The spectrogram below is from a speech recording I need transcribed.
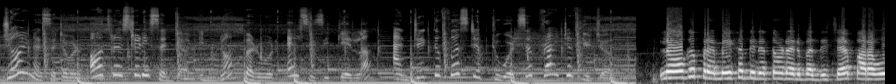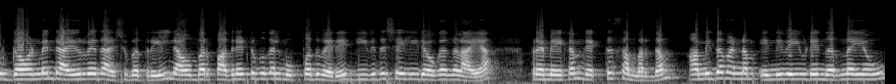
Join us at our Authorized Study Center in North Parur, LCC, Kerala, and take the first step towards a brighter future. ലോക പ്രമേഹ ദിനത്തോടനുബന്ധിച്ച് പറവൂർ ഗവൺമെന്റ് ആയുർവേദ ആശുപത്രിയിൽ നവംബർ പതിനെട്ട് മുതൽ മുപ്പത് വരെ ജീവിതശൈലി രോഗങ്ങളായ പ്രമേഹം രക്തസമ്മർദ്ദം അമിതവണ്ണം എന്നിവയുടെ നിർണയവും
